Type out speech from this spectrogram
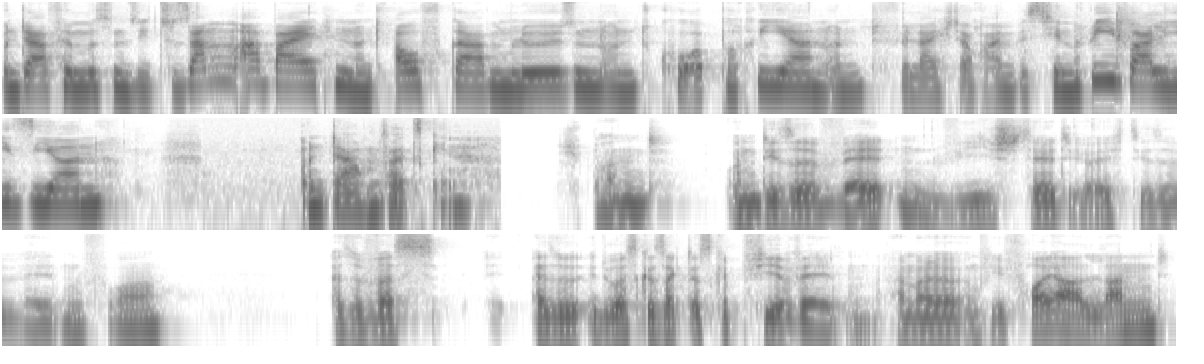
Und dafür müssen sie zusammenarbeiten und Aufgaben lösen und kooperieren und vielleicht auch ein bisschen rivalisieren. Und darum soll es gehen. Spannend. Und diese Welten, wie stellt ihr euch diese Welten vor? Also was, also du hast gesagt, es gibt vier Welten. Einmal irgendwie Feuer, Land,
